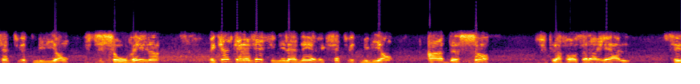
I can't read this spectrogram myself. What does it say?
7-8 millions, je dis sauver, là, mais quand le Canadien finit l'année avec 7-8 millions en deçà du plafond salarial, c'est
